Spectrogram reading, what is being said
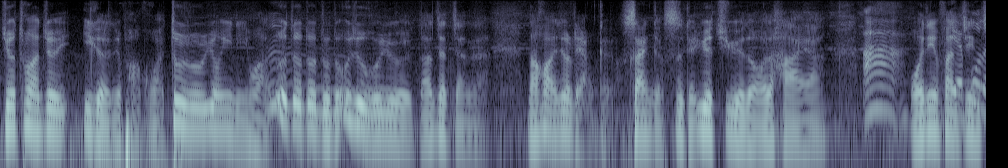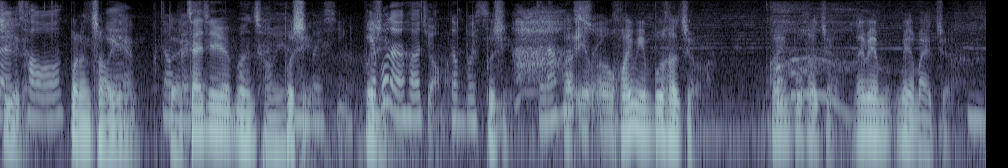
就突然就一个人就跑过来，嘟嘟用印尼话，呃嘟嘟嘟嘟，呃嘟嘟嘟，然后这样讲讲，然后后来就两个、三个、四个，越聚越多，我就嗨啊，啊，我一定犯禁忌了，不能抽烟，对。在这月不能抽烟。不，行不行，也不能喝酒嘛。都不行，不行，只能喝水。回民不喝酒，回民不喝酒，那边没有卖酒，嗯。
